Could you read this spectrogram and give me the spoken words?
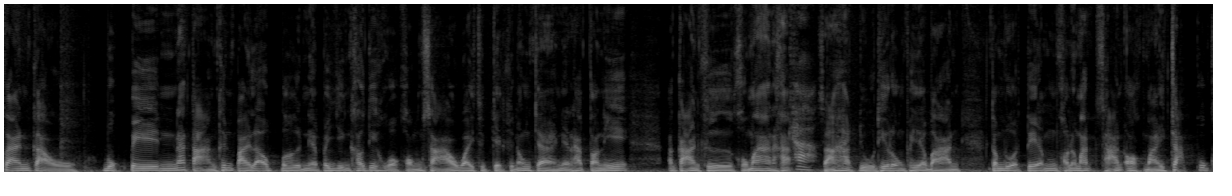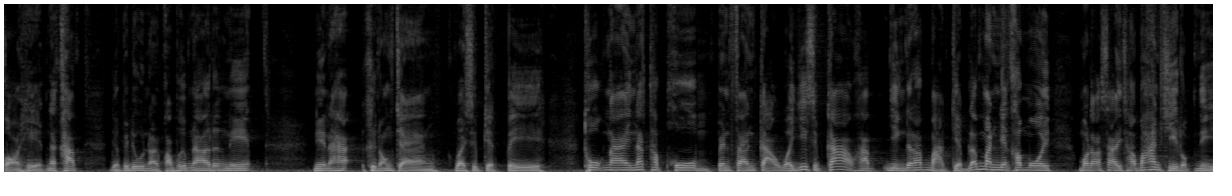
แฟนเก่าบุกปีนหน้าต่างขึ้นไปแล้วเอาปืนเนี่ยไปยิงเข้าที่หัวของสาววัย 17 คือน้องแจงเนี่ยนะครับตอนนี้อาการคือโคม่านะครับค่ะสาหัสอยู่ที่โรงพยาบาลตำรวจเตรียมขออนุมัติศาลออกหมายจับผู้ก่อเหตุนะครับ เดี๋ยวไปดูหน่อยความคืบหน้าเรื่องนี้นี่นะฮะคือน้องแจงวัย 17 ปี ถูกนายนัทภูมิเป็นแฟนเก่าวัย 29 ครับยิงได้รับบาดเจ็บ แล้วมันยังขโมยมอเตอร์ไซค์ชาวบ้านขี่หลบหนี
